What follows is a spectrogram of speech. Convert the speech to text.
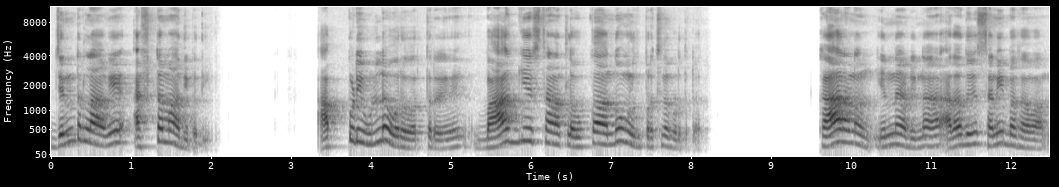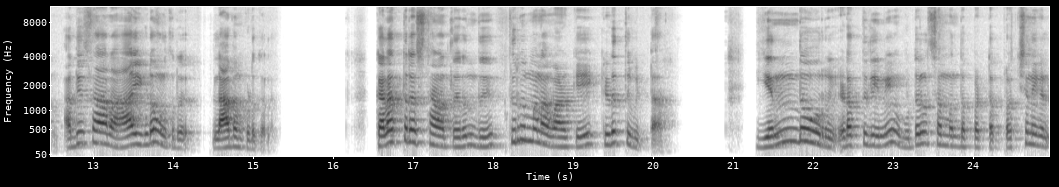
ஜென்ரலாகவே அஷ்டமாதிபதி. அப்படி உள்ள ஒரு ஒருத்தர் பாக்யஸ்தானத்தில் உட்கார்ந்து உங்களுக்கு பிரச்சனை கொடுத்துட்டார். காரணம் என்ன அப்படின்னா அதாவது சனி பகவான் அதிசார ஆய் கூட உங்களுக்கு லாபம் கொடுக்கல. கலத்திரஸ்தானத்திலிருந்து திருமண வாழ்க்கையை கெடுத்து விட்டார். எந்த ஒரு இடத்துலையுமே உடல் சம்பந்தப்பட்ட பிரச்சனைகள்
